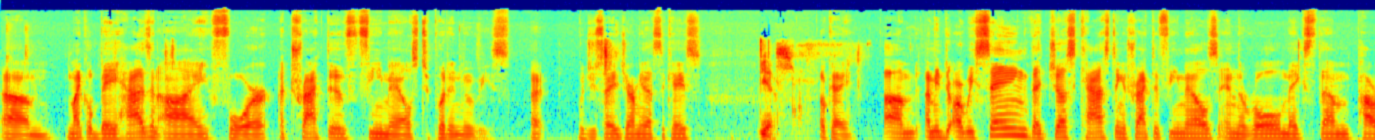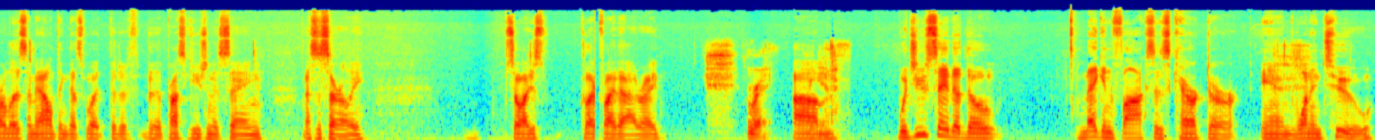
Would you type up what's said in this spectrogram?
um, Michael Bay has an eye for attractive females to put in movies. Uh, would you say, Jeremy, that's the case? Yes. Okay. Um, I mean, are we saying that just casting attractive females in the role makes them powerless? I mean, I don't think that's what the, the prosecution is saying necessarily. So I just clarify that, right? Right. Um, would you say that though Megan Fox's character in one and two,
